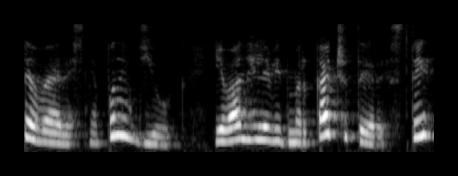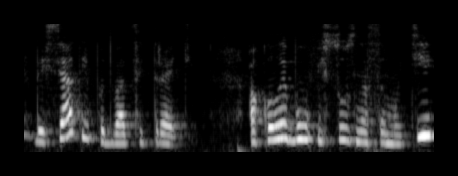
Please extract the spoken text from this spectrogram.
вересня, понеділок. Євангелія від Марка 4, стих 10 по 23. А коли був Ісус на самоті,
